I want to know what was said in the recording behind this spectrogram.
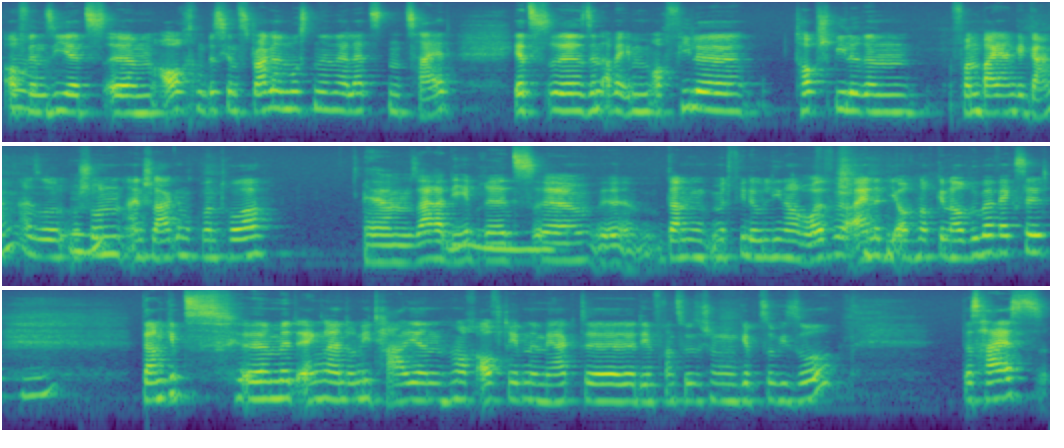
Auch ja. wenn sie jetzt ähm, auch ein bisschen strugglen mussten in der letzten Zeit. Jetzt äh, sind aber eben auch viele Top-Spielerinnen von Bayern gegangen, also mhm. schon ein Schlag ins Kontor. Ähm, Sarah Debritz, mhm. äh, äh, dann mit Fridolina Rolfe, eine, die auch noch genau rüberwechselt. Dann gibt es äh, mit England und Italien noch aufstrebende Märkte, den französischen gibt es sowieso. Das heißt,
